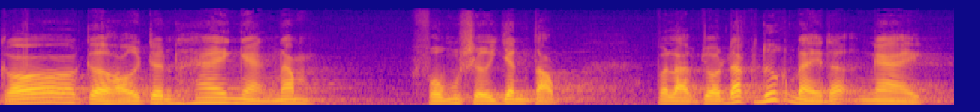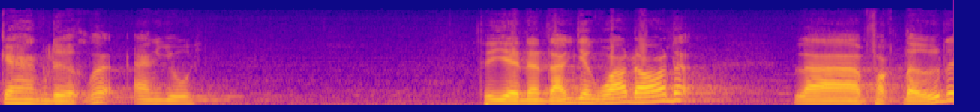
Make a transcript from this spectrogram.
có cơ hội trên 2.000 năm phụng sự dân tộc và làm cho đất nước này đó ngày càng được đó, an vui. Thì về nền tảng dân hóa đó đó là Phật tử đó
